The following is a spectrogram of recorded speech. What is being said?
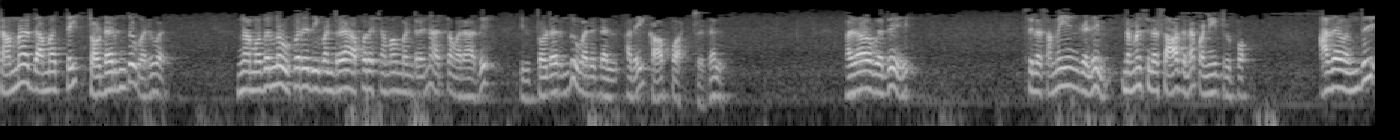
சமதமத்தை தொடர்ந்து வருவர். நான் முதல்ல உபரதி பண்றேன் அப்புறம் சமம் பண்றேன்னு அர்த்தம் வராது. இது தொடர்ந்து வருதல் அதை காப்பாற்றுதல். அதாவது சில சமயங்களில் நம்ம சில சாதனை பண்ணிட்டு இருப்போம். அத வந்து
